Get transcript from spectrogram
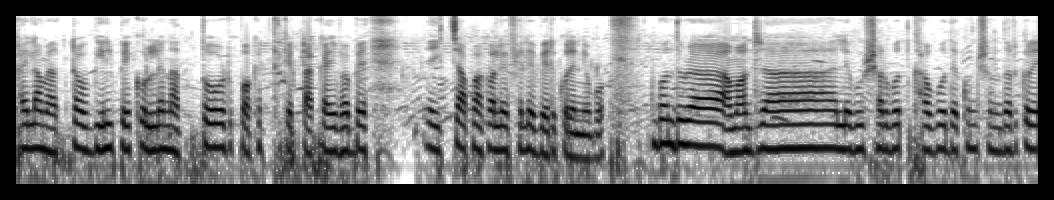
খাইলাম, একটাও বিল পে করলে না, তোর পকেট থেকে টাকা এইভাবে এই চাপা কলে ফেলে বের করে নেব। বন্ধুরা, আমরা লেবুর শরবত খাব। দেখুন সুন্দর করে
